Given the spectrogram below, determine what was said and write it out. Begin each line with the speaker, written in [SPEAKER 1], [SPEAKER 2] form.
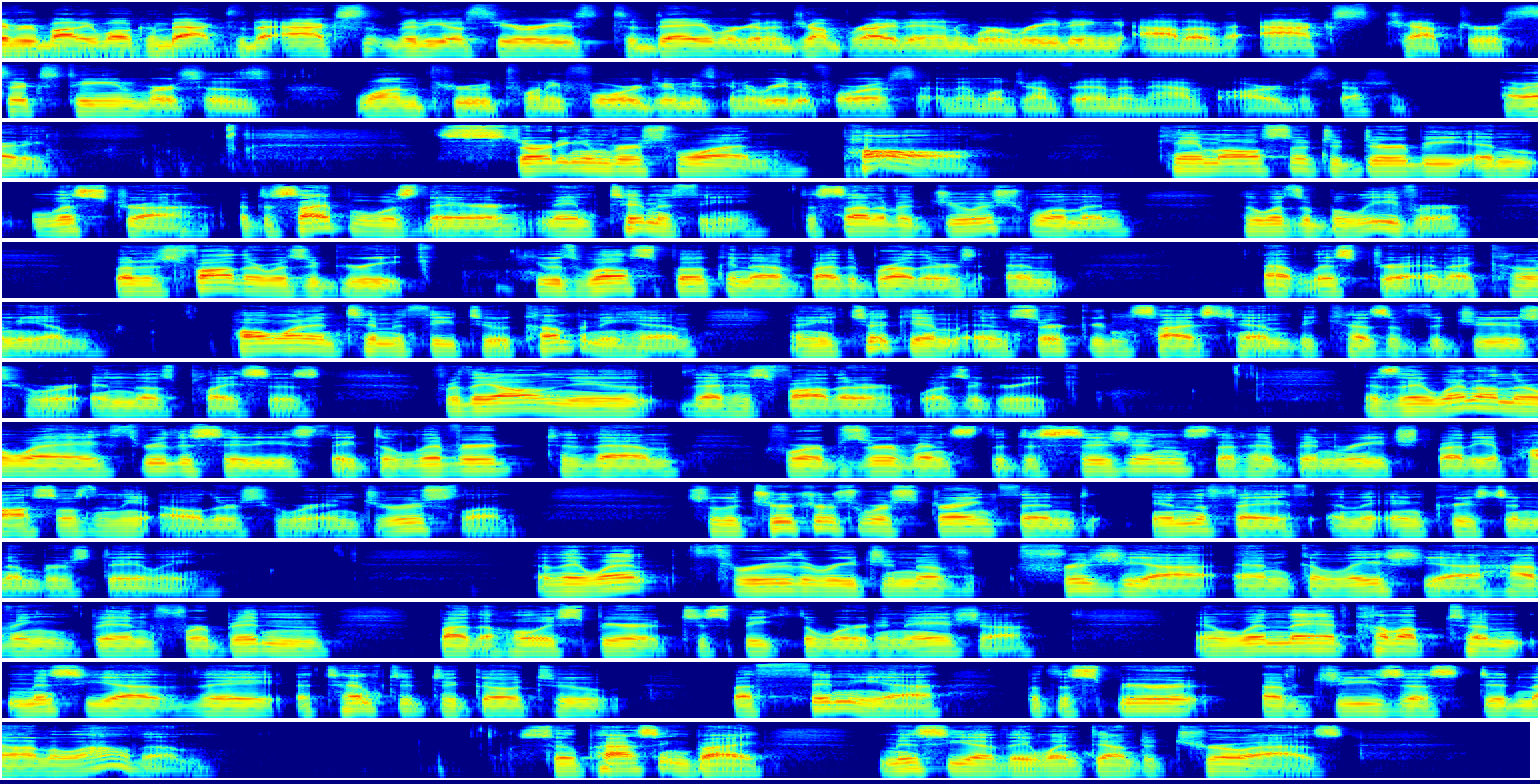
[SPEAKER 1] everybody, welcome back to the Acts video series. Today we're going to jump right in. We're reading out of Acts chapter 16, verses 1 through 24. Jimmy's going to read it for us, and then we'll jump in and have our discussion.
[SPEAKER 2] Alrighty. Starting in verse 1 Paul came also to Derbe and Lystra. A disciple was there named Timothy, the son of a Jewish woman who was a believer, but his father was a Greek. He was well spoken of by the brothers and at Lystra and Iconium. Paul wanted Timothy to accompany him, and he took him and circumcised him because of the Jews who were in those places, for they all knew that his father was a Greek. As they went on their way through the cities, they delivered to them for observance the decisions that had been reached by the apostles and the elders who were in Jerusalem. So the churches were strengthened in the faith, and they increased in numbers daily. And they went through the region of Phrygia and Galatia, having been forbidden by the Holy Spirit to speak the word in Asia. And when they had come up to Mysia, they attempted to go to Bithynia, but the Spirit of Jesus did not allow them. So, passing by Mysia, they went down to Troas,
